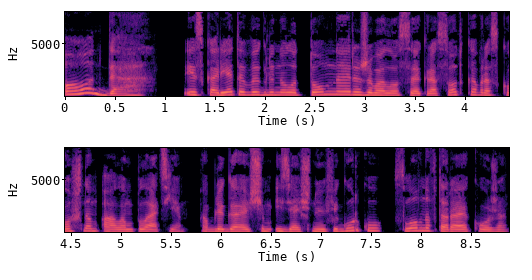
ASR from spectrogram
«О, да!» Из кареты выглянула томная рыжеволосая красотка в роскошном алом платье, облегающем изящную фигурку, словно вторая кожа.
